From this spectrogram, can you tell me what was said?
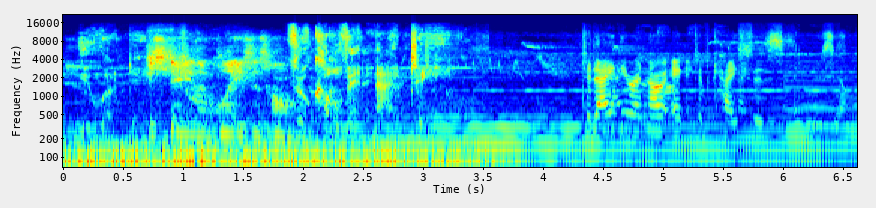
You are The state of the place is home. Through COVID 19. Today, there are no active cases in New Zealand.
